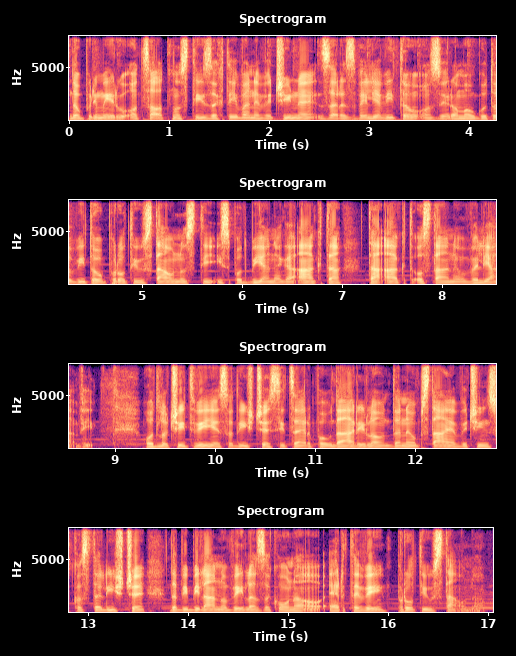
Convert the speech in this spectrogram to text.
da v primeru odsotnosti zahtevane večine za razveljavitev oziroma ugotovitev protiustavnosti izpodbijanega akta ta akt ostane v veljavi. V odločitvi je sodišče sicer povdarilo, da ne obstaja večinsko stališče, da bi bila novela zakona o RTV protiustavna.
